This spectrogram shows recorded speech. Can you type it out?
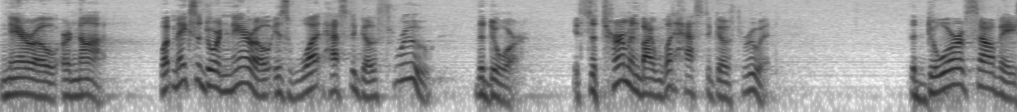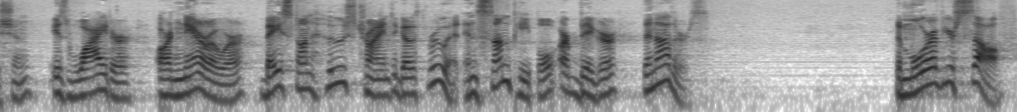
narrow or not? What makes a door narrow is what has to go through the door. It's determined by what has to go through it. The door of salvation is wider or narrower based on who's trying to go through it. And some people are bigger than others. The more of yourself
